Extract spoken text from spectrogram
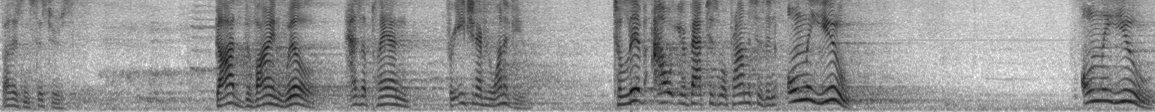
Brothers and sisters, God's divine will has a plan for each and every one of you to live out your baptismal promises, and only you, only you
